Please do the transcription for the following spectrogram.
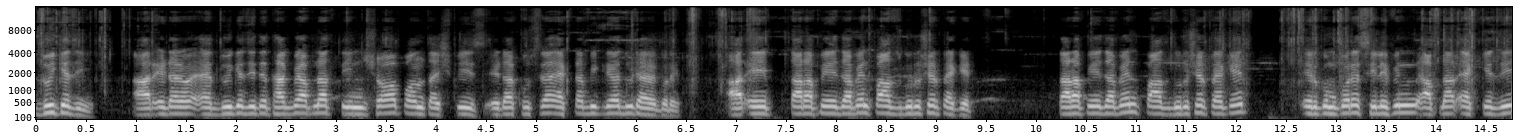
দুই কেজি। আর এটার দুই কেজিতে থাকবে আপনার তিনশো পঞ্চাশ পিস এটা খুচরা একটা বিক্রি হয় দুই টাকা করে। আর এই, তারা পেয়ে যাবেন পাঁচ গুরুষের প্যাকেট। তারা পেয়ে যাবেন পাঁচ গুরুষের প্যাকেট। এরকম করে সিলিপিন আপনার এক কেজি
